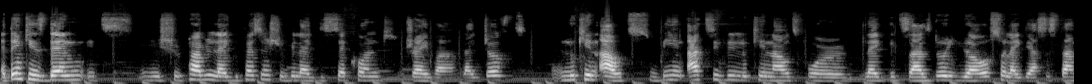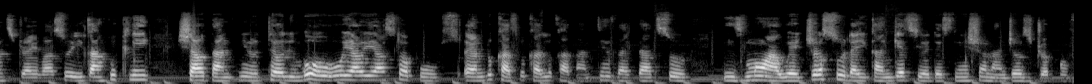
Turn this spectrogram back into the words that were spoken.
I think is then it's you should probably like the person should be like the second driver, like just looking out, being actively looking out for like it's as though you are also like the assistant driver, so you can quickly shout and you know tell him, oh, oh yeah, oh, yeah, stop, oh, um, look at, look at, look at, and things like that. So he's more aware, just so that you can get to your destination and just drop off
